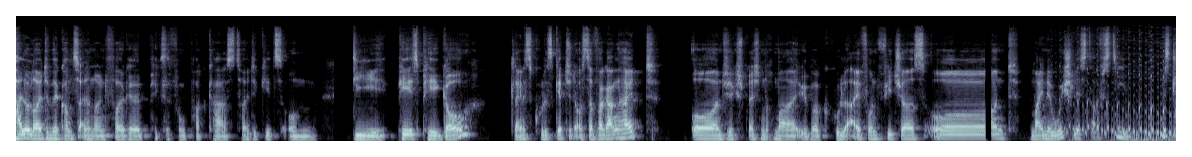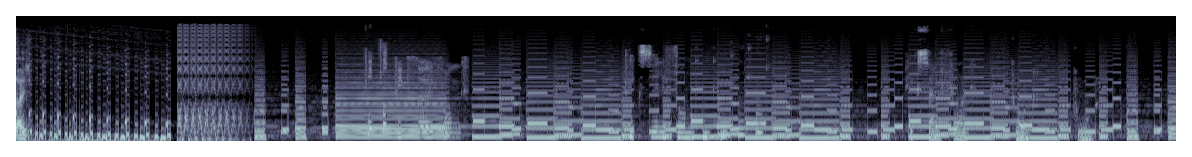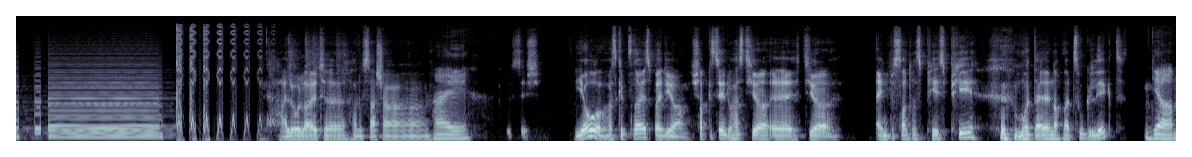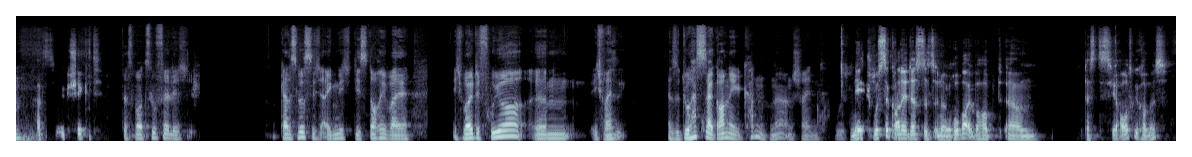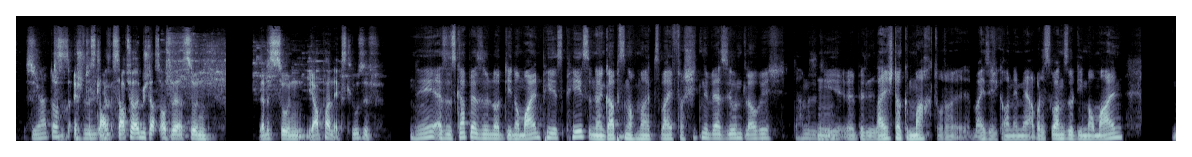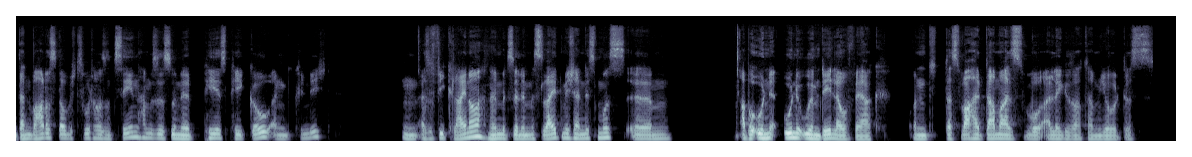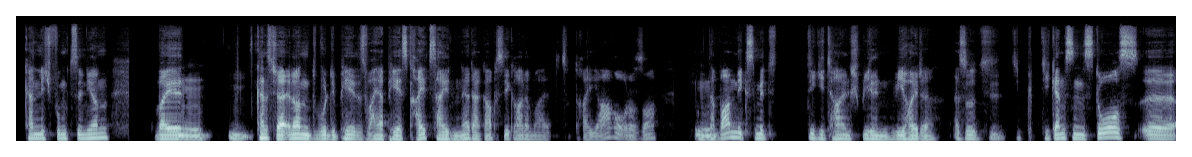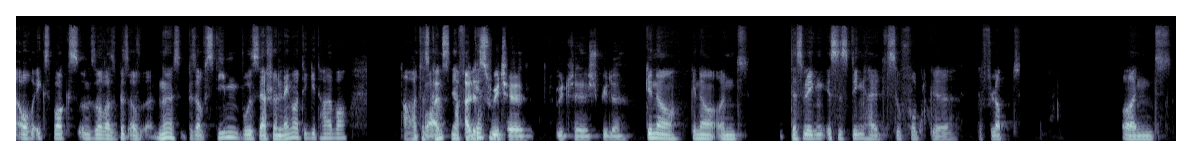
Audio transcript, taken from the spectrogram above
Hallo Leute, willkommen zu einer neuen Folge Pixelfunk Podcast. Heute geht es um die PSP Go, kleines cooles Gadget aus der Vergangenheit. Und wir sprechen nochmal über coole iPhone-Features und meine Wishlist auf Steam. Bis gleich. Pixelfunk. Pixelfunk. Hallo Leute, hallo Sascha. Hi. Grüß dich. Jo, was gibt's Neues bei dir? Ich habe gesehen, du hast hier äh, dir ein besonderes PSP-Modell nochmal zugelegt. Ja, Hast du mir geschickt? das war zufällig ganz lustig eigentlich, die Story, weil ich wollte früher, ähm, ich weiß, also du hast es ja gar nicht gekannt, ne, anscheinend. Nee, ich wusste gar nicht, dass das in Europa überhaupt, ähm, dass das hier rausgekommen ist. Das, Ja, Das, doch, ist echt, also- das sah für mich das aus, wäre das so ein, wäre das so ein Japan-Exclusive. Nee, also es gab ja so die normalen PSPs und dann gab es nochmal zwei verschiedene Versionen, glaube ich. Da haben sie die äh, ein bisschen leichter gemacht oder äh, weiß ich gar nicht mehr, aber das waren so die normalen. Und dann war das, glaube ich, 2010 haben sie so eine PSP Go angekündigt. Mm, Also viel kleiner, ne, mit so einem Slide-Mechanismus, ähm, aber ohne, ohne UMD-Laufwerk. Und das war halt damals, wo alle gesagt haben, jo, das kann nicht funktionieren, weil Mhm. Kannst dich erinnern, wo die P das war ja PS3-Zeiten, ne? Da gab es die gerade mal drei Jahre oder so. Mhm. Da war nichts mit digitalen Spielen wie heute. Also die, die, ganzen Stores, äh, auch Xbox und sowas, bis auf, ne, bis auf Steam, wo es ja schon länger digital war. Aber das War kannst du ja alles vergessen. Retail, Retail-Spiele. Genau, genau. Und deswegen ist das Ding halt sofort ge, gefloppt. Und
